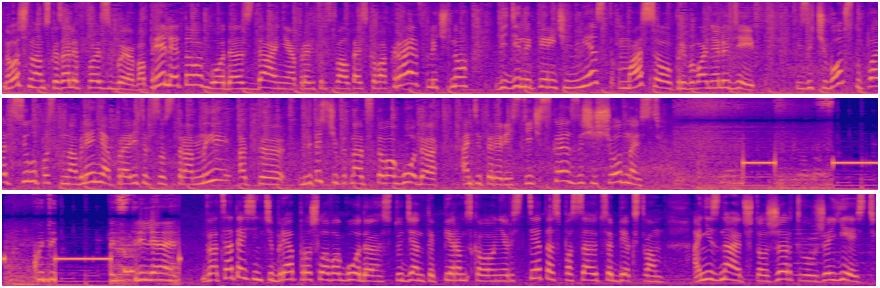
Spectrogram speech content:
Но вот что нам сказали в ФСБ. В апреле этого года здание правительства Алтайского края включено в единый перечень мест массового пребывания людей, из-за чего вступает в силу постановление правительства страны от 2015 э, года антитеррористическая защищенность. Какой-то стреляет. 20 сентября прошлого года студенты Пермского университета спасаются бегством. Они знают, что жертвы уже есть.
